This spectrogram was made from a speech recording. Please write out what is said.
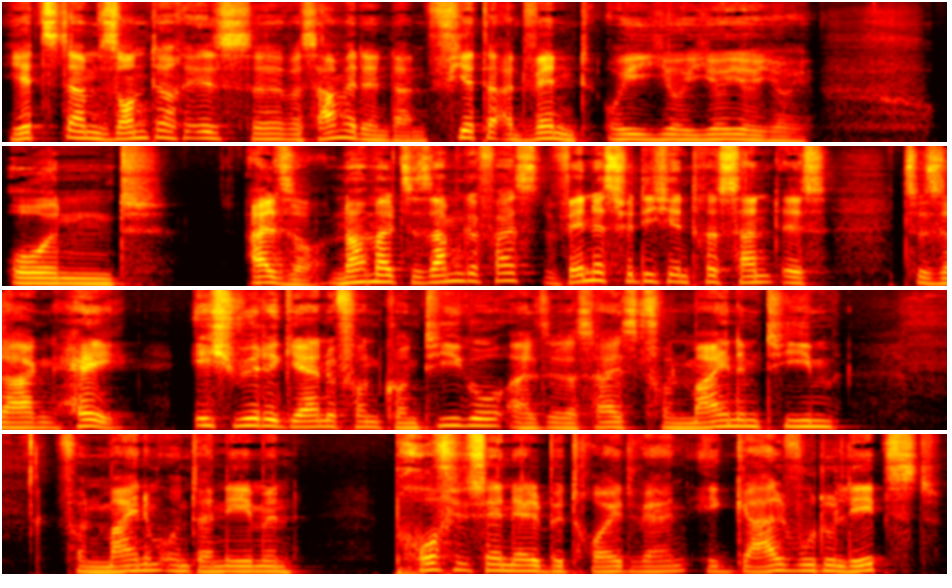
Jetzt am Sonntag ist, äh, was haben wir denn dann? Vierter Advent. Uiuiuiui. Und also, nochmal zusammengefasst, wenn es für dich interessant ist, zu sagen, hey, ich würde gerne von Contigo, also das heißt von meinem Team, von meinem Unternehmen, professionell betreut werden, egal wo du lebst,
